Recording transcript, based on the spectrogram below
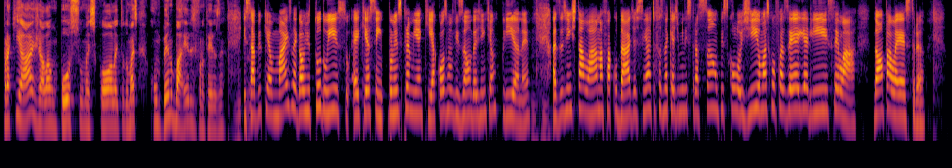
para que haja lá um poço, uma escola e tudo mais, rompendo barreiras e fronteiras, né? E sabe o que é mais legal de tudo isso? É que, assim, pelo menos para mim aqui, a cosmovisão da gente amplia, né? Uhum. Às vezes a gente está lá na faculdade, assim, ah, estou fazendo aqui administração, psicologia, o mais que eu vou fazer é ir ali, sei lá, dar uma palestra.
